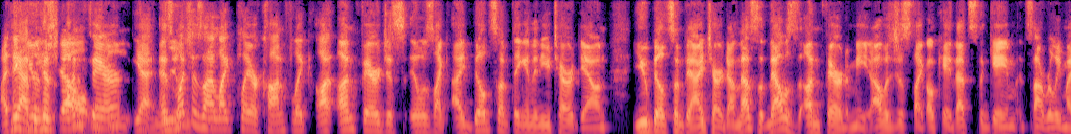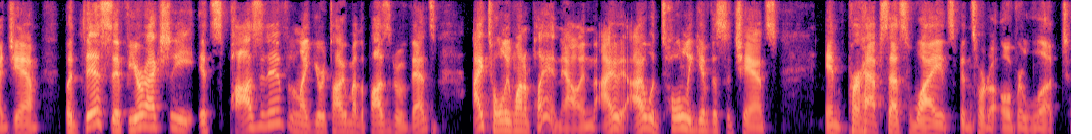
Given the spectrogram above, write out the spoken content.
I think yeah, because unfair, yeah, really as much as I like player conflict, unfair just it was like I build something and then you tear it down. You build something, I tear it down. That's that was unfair to me. I was just like, okay, that's the game. It's not really my jam. But this, if you're actually, it's positive and like you were talking about the positive events, I totally want to play it now, and I I would totally give this a chance. And perhaps that's why it's been sort of overlooked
